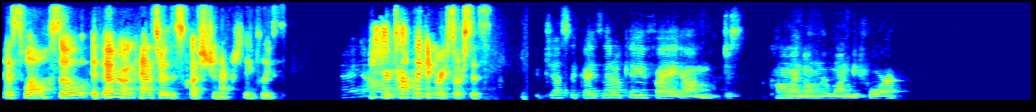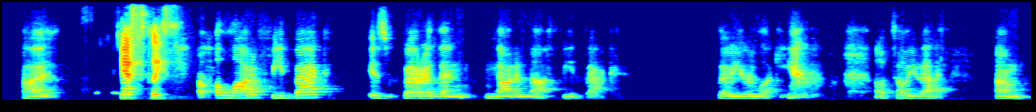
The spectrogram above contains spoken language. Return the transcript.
as well. So if everyone can answer this question, actually, please. Your Um, topic and resources. Jessica, is that okay if I um, just comment on the one before? Uh, Yes, please. a, a lot of feedback is better than not enough feedback. So you're lucky. I'll tell you that. Um,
